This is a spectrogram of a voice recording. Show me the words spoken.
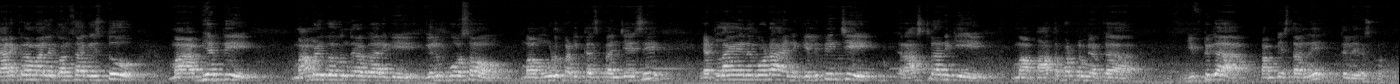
కార్యక్రమాన్ని కొనసాగిస్తూ మా అభ్యర్థి మామిడి గోవిందరావు గారికి గెలుపు కోసం మా మూడు పట్ల కలిసి పనిచేసి ఎట్లాగైనా కూడా ఆయన గెలిపించి రాష్ట్రానికి మా పాతపట్నం యొక్క గిఫ్ట్గా పంపిస్తానని తెలియజేసుకుంటున్నాను.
